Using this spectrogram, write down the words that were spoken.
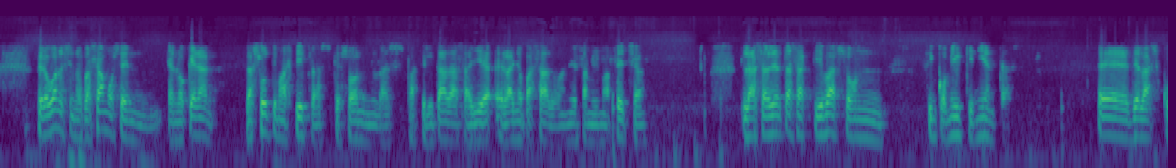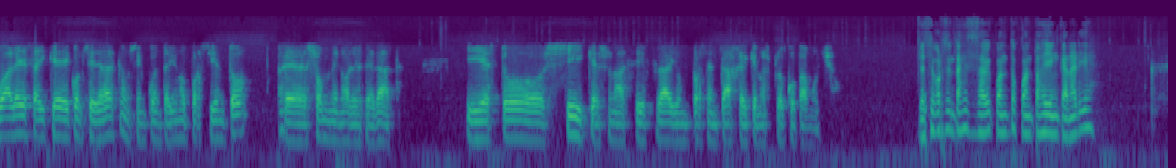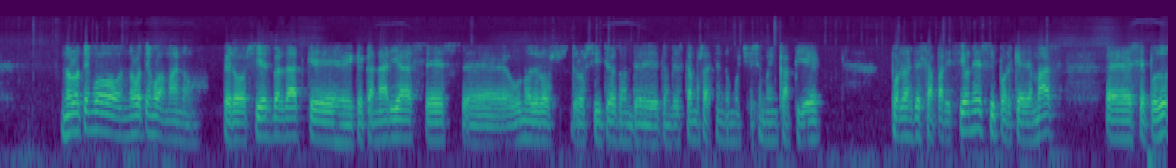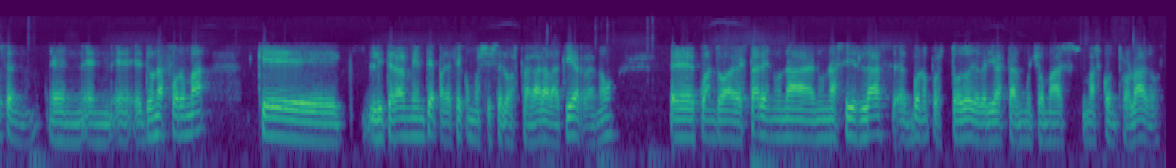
Pero bueno, si nos basamos en, lo que eran las últimas cifras, que son las facilitadas ayer, el año pasado, en esta misma fecha, las alertas activas son 5.500, eh, de las cuales hay que considerar que un 51% eh, son menores de edad. Y esto sí que es una cifra y un porcentaje que nos preocupa mucho. ¿De ese porcentaje se sabe cuántos, cuántos hay en Canarias? No lo tengo, no lo tengo a mano, pero sí es verdad que, Canarias es eh, uno de los, de los sitios donde, donde estamos haciendo muchísimo hincapié por las desapariciones y porque además eh, se producen en, en- en- de una forma que literalmente parece como si se los tragara la tierra, ¿no? Eh, cuando al estar en una en unas islas, eh, bueno, pues todo debería estar mucho más controlado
